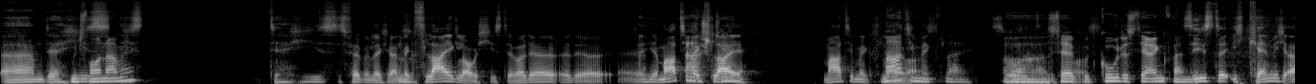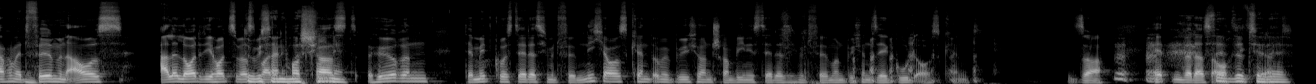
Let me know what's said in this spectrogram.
Ähm, der hieß, Vorname? Hieß, der hieß, das fällt mir gleich ein, Also- McFly, glaube ich, hieß der, weil der, äh, der äh, hier, Marty Ach, McFly. stimmt. Marty McFly. Marty war's. McFly. So oh, sehr aus. gut. Gut, dass dir eingefallen ist. Siehst du, ich kenne mich einfach mit Filmen aus. Alle Leute, die heute zum ersten Mal den eine Maschine. Podcast hören, der Mitko ist der, der sich mit Filmen nicht auskennt und mit Büchern. Schrambini ist der, der sich mit Filmen und Büchern sehr gut auskennt. So, hätten wir das auch geklärt.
